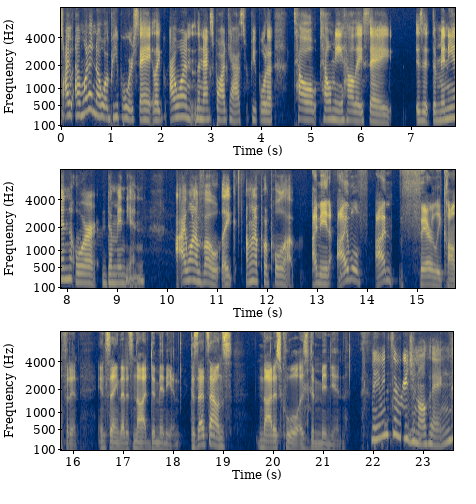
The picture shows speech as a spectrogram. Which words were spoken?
So I I want to know what people were saying. Like, I want the next podcast for people to tell tell me how they say. Is it Dominion or Dominion? I want to vote. Like, I'm gonna put a poll up. I mean, I will. I'm fairly confident in saying that it's not Dominion because that sounds not as cool as Dominion. Maybe it's a regional thing.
